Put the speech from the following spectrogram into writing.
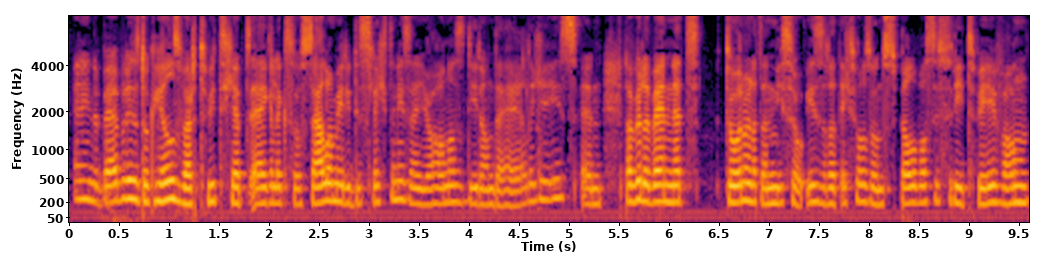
En in de Bijbel is het ook heel zwart-wit. Je hebt eigenlijk zo Salome die de slechte is en Johannes die dan de heilige is. En dat willen wij net tonen dat dat niet zo is. Dat het echt wel zo'n spel was tussen die twee. Van,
